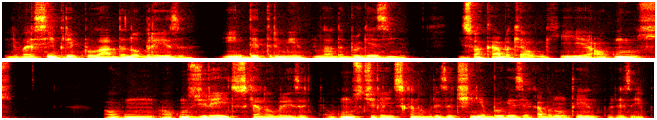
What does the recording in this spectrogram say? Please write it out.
Ele vai sempre para o lado da nobreza em detrimento do lado da burguesia. Isso acaba que, que alguns algum, alguns direitos que a nobreza alguns direitos que a nobreza tinha a burguesia acaba não tendo por exemplo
